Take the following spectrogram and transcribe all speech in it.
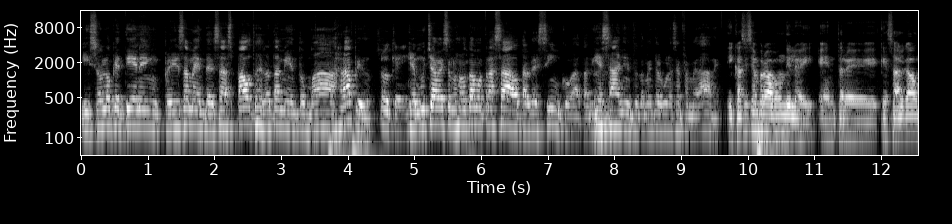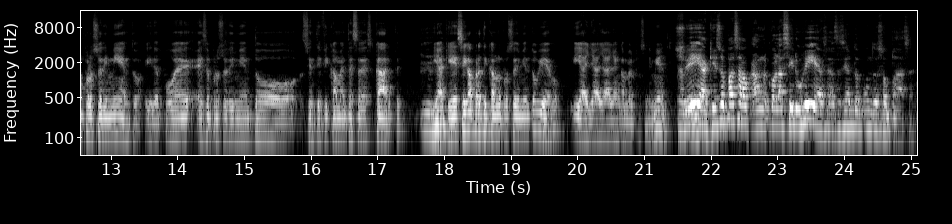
y son los que tienen precisamente esas pautas de tratamiento más rápido. Ok. Que muchas veces nosotros estamos atrasados, tal vez 5 hasta 10 años en el tratamiento de algunas enfermedades. Y casi siempre va a haber un delay entre que salga un procedimiento y después ese procedimiento científicamente se descarte. Y aquí siga practicando el procedimiento viejo y allá ya hayan cambiado el procedimiento. Sí, aquí eso pasa con con las cirugías, hasta cierto punto eso pasa.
